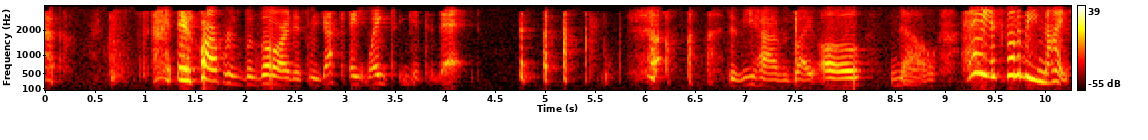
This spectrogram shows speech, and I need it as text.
in Harper's Bazaar this week. I can't wait to get to that the BeyHive is like, oh, no. Hey, it's to be nice.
